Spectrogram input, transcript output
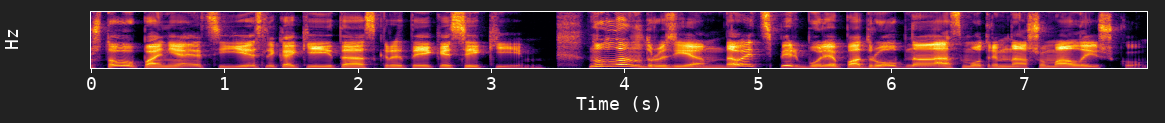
чтобы понять, есть ли какие-то скрытые косяки. Ну ладно, друзья, давайте теперь более подробно осмотрим нашу малышку.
